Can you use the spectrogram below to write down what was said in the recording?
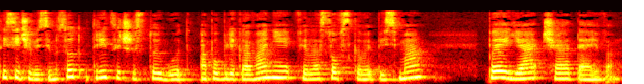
1836 год. Опубликование философского письма П. Я. Чаадаева.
